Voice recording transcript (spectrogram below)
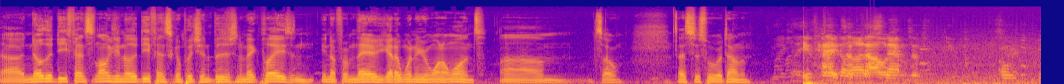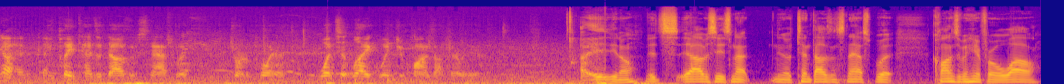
uh, know the defense. As long as you know the defense can put you in a position to make plays, and you know, from there you got to win your one on ones. Um, so that's just what we're telling them. You've tens of thousands of, Oh, go ahead. you played tens of thousands of snaps with Jordan Poyer. What's it like when Jaquan's out there with you? uh, it- you know, it's obviously it's not you know ten thousand snaps, but Kwan's been here for a while.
